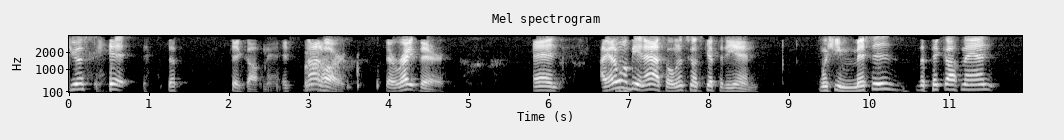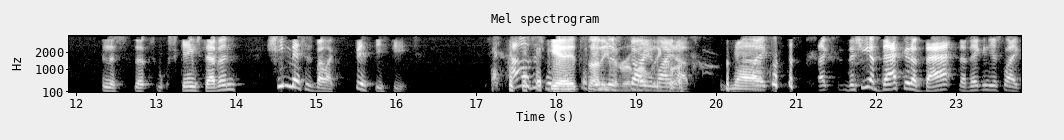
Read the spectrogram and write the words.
just hit the pickoff man. It's not hard. They're right there. And I don't want to be an asshole. I'm just going to skip to the end. When she misses the pickoff man in the, the game seven, she misses by like 50 feet. How is this woman Yeah, it's not in even the starting remotely lineup? No. Like, like, does she have that good a bat that they can just like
